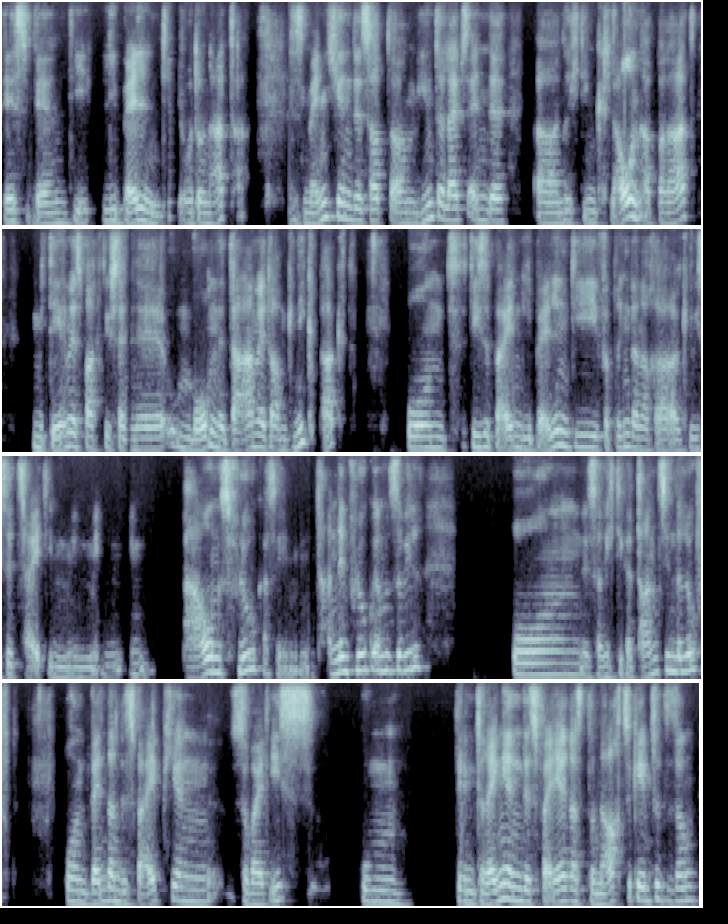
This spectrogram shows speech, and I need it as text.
das wären die Libellen, die Odonata. Das Männchen, das hat am Hinterleibsende äh, einen richtigen Klauenapparat, mit dem es praktisch seine umwobene Dame da am Genick packt. Und diese beiden Libellen, die verbringen dann auch eine gewisse Zeit im, im, im Paarungsflug, also im Tandemflug, wenn man so will und ist ein richtiger Tanz in der Luft. Und wenn dann das Weibchen soweit ist, um dem Drängen des Verehrers danach zu geben sozusagen,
